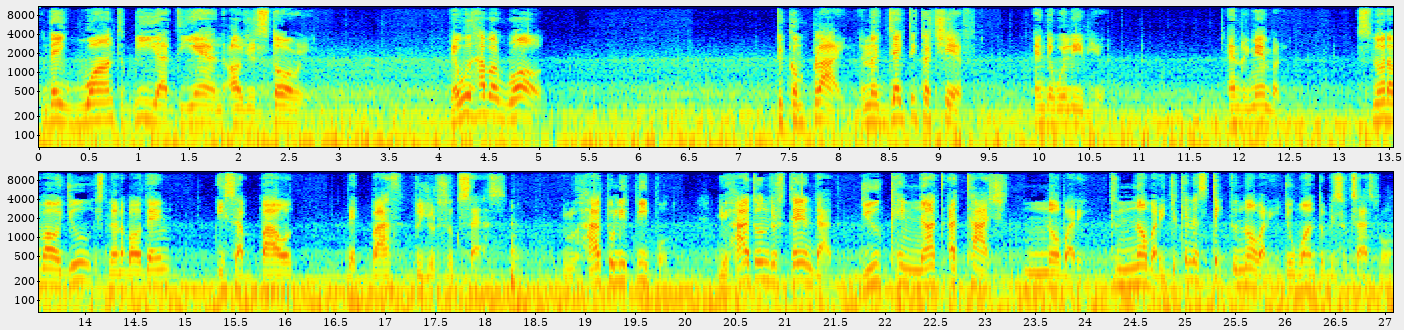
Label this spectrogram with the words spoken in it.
they won't be at the end of your story. They will have a role to comply, an objective to achieve, and they will leave you. And remember, it's not about you, it's not about them, it's about the path to your success. You have to leave people. You have to understand that you cannot attach nobody to nobody. You cannot stick to nobody. You want to be successful.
